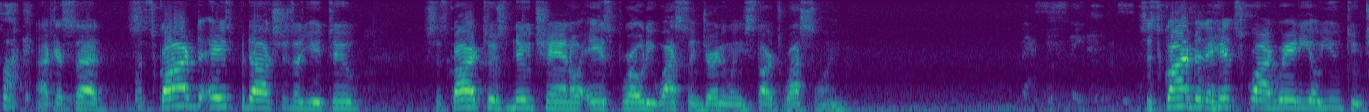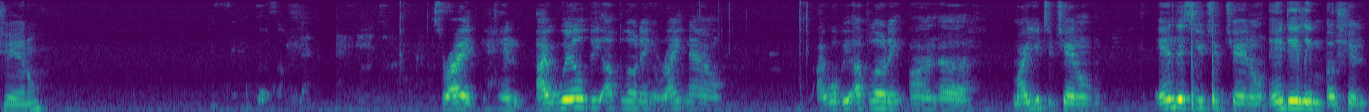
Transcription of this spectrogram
fuck. Like I said, subscribe to Ace Productions on YouTube. Subscribe to his new channel, Ace Brody Wrestling Journey, when he starts wrestling. Subscribe to the Hit Squad Radio YouTube channel. That's right. And I will be uploading right now. I will be uploading on uh, my YouTube channel and this YouTube channel and Daily Motion,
